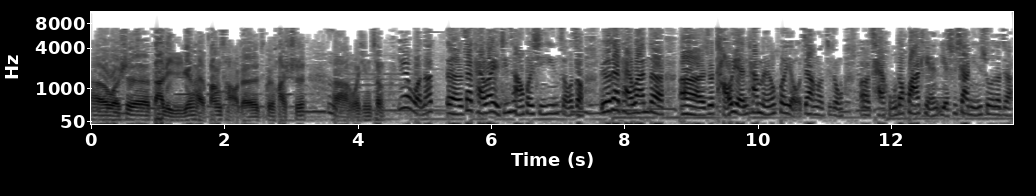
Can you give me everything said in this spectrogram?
呃，我是大理云海芳草的规划师。啊，我姓郑。因为我呢，呃，在台湾也经常会行行走走，比如在台湾的呃，就桃园，他们会有这样的这种呃彩虹的花田，也是像您说的这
